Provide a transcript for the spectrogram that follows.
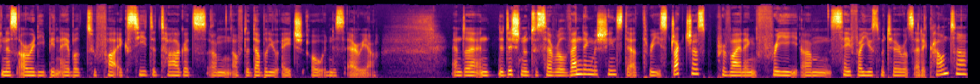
and has already been able to far exceed the targets um, of the WHO in this area. And uh, in addition to several vending machines, there are three structures providing free, um, safer use materials at a counter.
